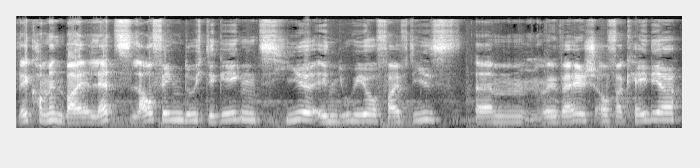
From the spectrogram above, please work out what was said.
Willkommen bei Let's Laufing durch die Gegend hier in Yu-Gi-Oh! 5Ds ähm, Revenge of Arcadia.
